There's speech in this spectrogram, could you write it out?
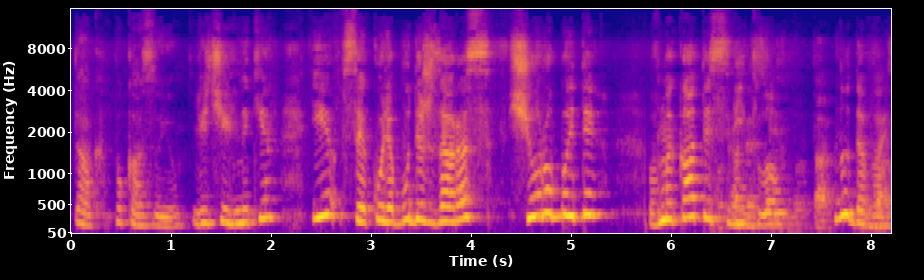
Так, показую лічильники. І все, Коля, будеш зараз що робити? Вмикати світло. світло, так. Ну, давай.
